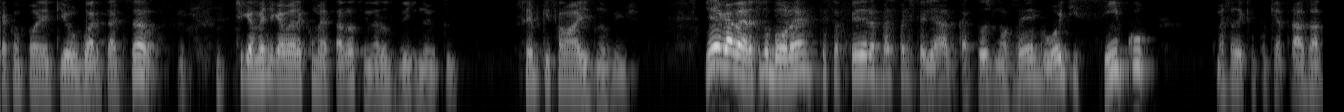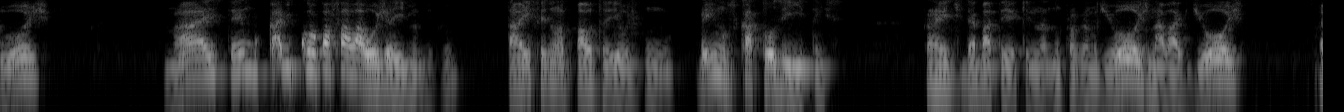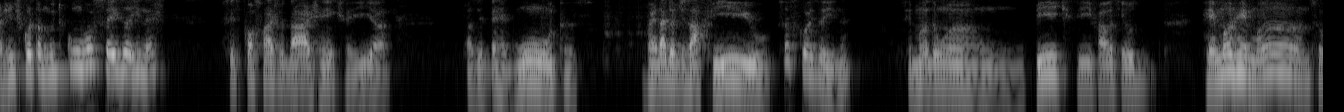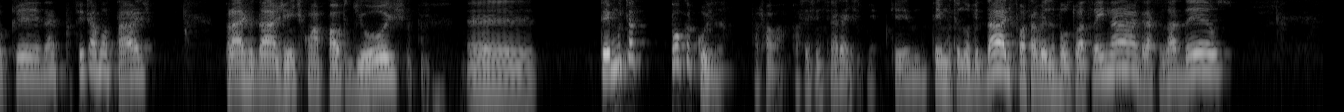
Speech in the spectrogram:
que acompanham aqui o Guarda Tradição? Antigamente a galera começava assim, né? Os vídeos no YouTube. Sempre quis falar isso no vídeo. E aí, galera, tudo bom, né? Terça-feira, véspera de feriado, 14 de novembro, 8 e 5. Começando aqui um pouquinho atrasado hoje. Mas tem um bocado de cor para falar hoje aí, meu amigo. Thaís fez uma pauta aí hoje com bem uns 14 itens para a gente debater aqui no programa de hoje, na live de hoje. A gente conta muito com vocês aí, né? Vocês possam ajudar a gente aí a fazer perguntas, verdade ou desafio, essas coisas aí, né? Você manda uma, um pix e fala assim, eu, reman, reman, não sei o quê, né? Fica à vontade para ajudar a gente com a pauta de hoje. É, tem muita pouca coisa para falar, para ser sincero, é isso mesmo. Porque não tem muita novidade. Fortaleza voltou a treinar, graças a Deus.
